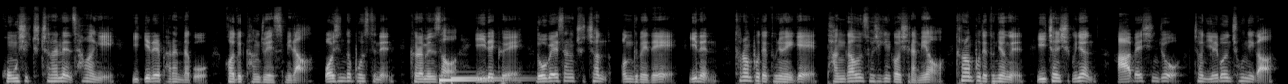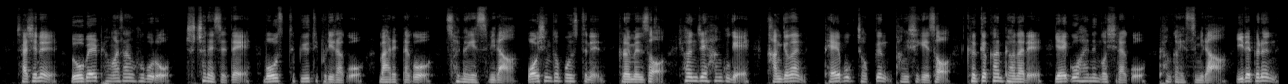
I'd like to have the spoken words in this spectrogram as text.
공식 추천하는 상황이 있기를 바란다고 거듭 강조했습니다. 워싱턴 포스트는 그러면서 이 대표의 노벨상 추천 언급에 대해 이는 트럼프 대통령에게 반가운 소식일 것이라며 트럼프 대통령은 2019년 아베 신조 전 일본 총리가 자신을 노벨 평화상 후보로 추천했을 때 most beautiful이라고 말했다고 설명했습니다. 워싱턴 포스트는 그러면서 현재 한국의 강경한 대북 접근 방식에서 급격한 변화를 예 고하는 것이라고 평가했습니다. 이 대표는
